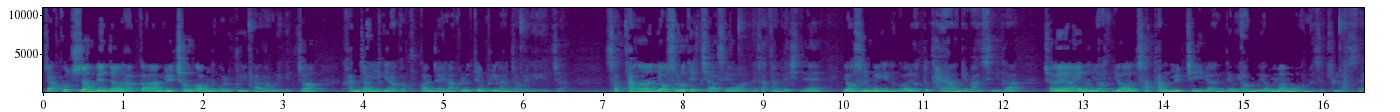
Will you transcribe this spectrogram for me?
자, 고추장 된장은 아까 밀첨가 없는 걸 구입하라고 그러겠죠. 간장 얘기는 아까 국간장이나 gluten free 간장으로 얘기했죠. 사탕은 엿으로 대체하세요. 사탕 대신에 엿을 먹이는 거 엿도 다양한 게 많습니다. 저희 아이는 엿, 엿 사탕 일체 입에 안 대고 엿, 엿만 먹으면서 길렀어요.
